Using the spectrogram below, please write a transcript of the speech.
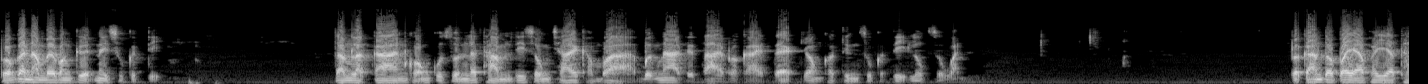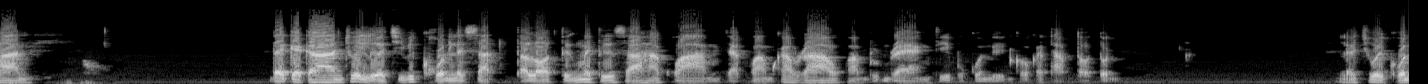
ผมก็นำไปบังเกิดในสุคติ ตามหลักการของกุศลและธรรมที่ทรงใช้คำว่า เบื้องหน้าแต่ตายประกายแตกย่อมเข้าถึงสุคติโลกสวรรค์ ประการต่อไปอภัยทาน ได้แก่การช่วยเหลือชีวิตคนและสัตว์ ตลอดถึงไม่ถือสาหาความจากความก้าวร้าว ความรุนแรงที่บุคคลอื่นเขากระทำต่อตน และช่วยคน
